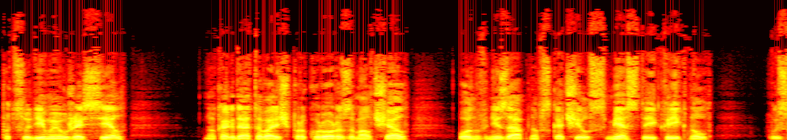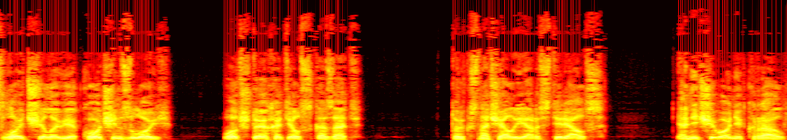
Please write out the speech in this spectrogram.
Подсудимый уже сел, но когда товарищ прокурора замолчал, он внезапно вскочил с места и крикнул — Вы злой человек, очень злой. Вот что я хотел сказать. Только сначала я растерялся. Я ничего не крал.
